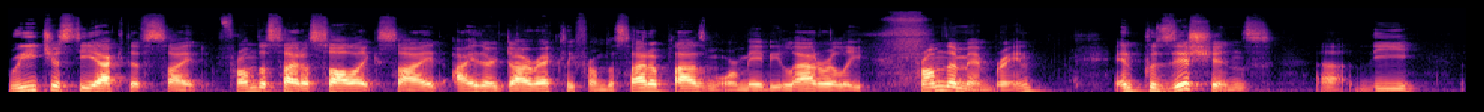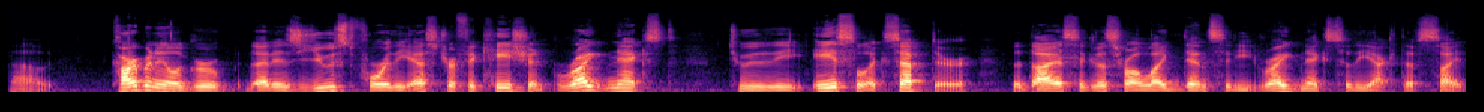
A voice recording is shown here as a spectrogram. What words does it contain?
reaches the active site from the cytosolic side, either directly from the cytoplasm or maybe laterally from the membrane, and positions uh, the uh, carbonyl group that is used for the esterification right next to the acyl acceptor the diacylglycerol-like density right next to the active site.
